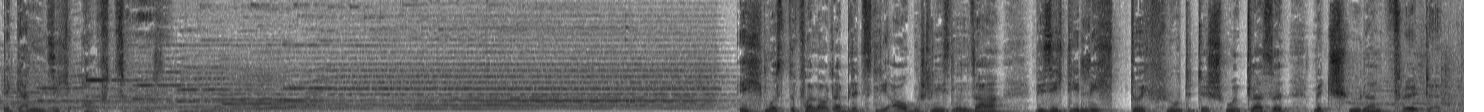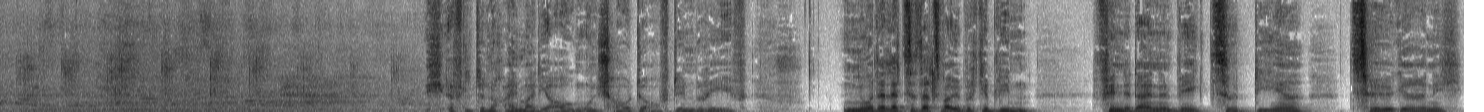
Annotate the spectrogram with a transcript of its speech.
begannen sich aufzulösen. Ich musste vor lauter Blitzen die Augen schließen und sah, wie sich die lichtdurchflutete Schulklasse mit Schülern füllte. Ich öffnete noch einmal die Augen und schaute auf den Brief. Nur der letzte Satz war übrig geblieben. Finde deinen Weg zu dir, zögere nicht,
